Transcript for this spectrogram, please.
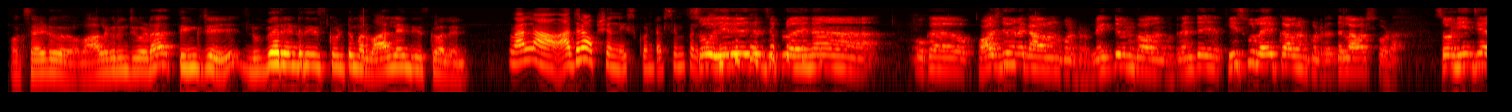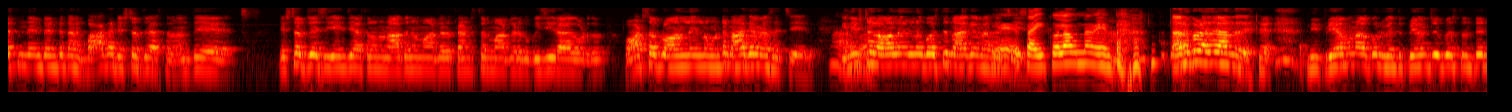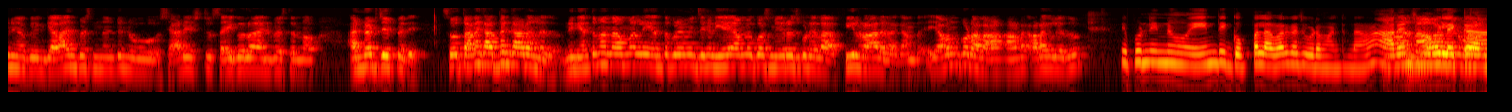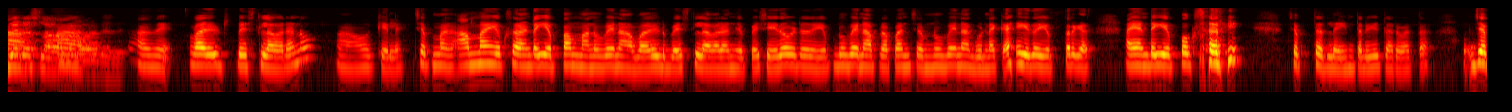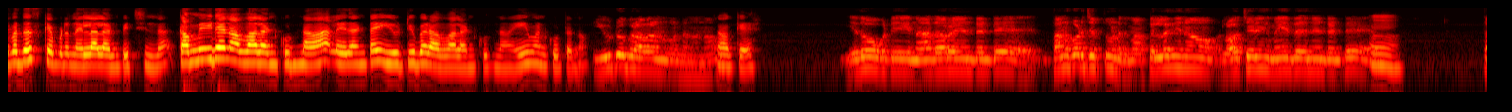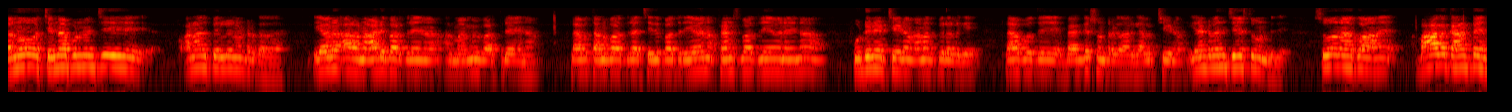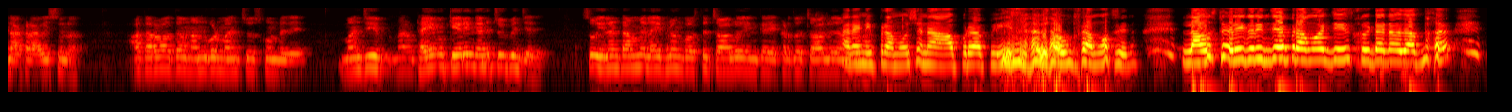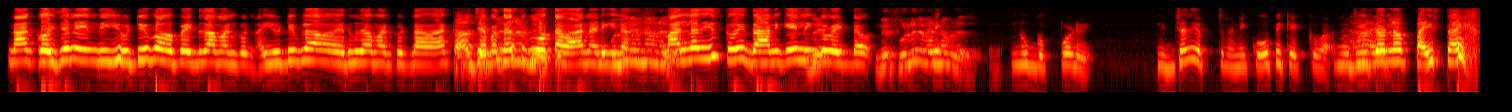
ఒక సైడ్ వాళ్ళ గురించి కూడా థింక్ చేయి. నువ్వే రెండు తీసుకుంటూ మరి వాళ్ళేం తీసుకోవాలి అని. వాళ్ళు అదర్ ఆప్షన్ తీసుకుంటారు సింపుల్ సో ఏ రిలేషన్షిప్లో అయినా ఒక పాజిటివ్ అయినా కావాలనుకుంటారు నెగిటివ్ అయినా కావాలనుకుంటారు. అంటే పీస్ఫుల్ లైఫ్ కావాలనుకుంటారు ఇద్దరు లవర్స్ కూడా. సో నేను చేస్తుంది ఏంటంటే తనకు బాగా డిస్టర్బ్ చేస్తాను. అంతే డిస్టర్బ్ చేసి ఏం చేస్తున్నావు? నువ్వు నాతోనే మాట్లాడు ఫ్రెండ్స్తో మాట్లాడుకు బిజీ రాకూడదు. వాట్సాప్లో ఆన్లైన్లో ఉంటే నాకే మెసేజ్ చేయాలి ఇన్స్టాలో ఆన్లైన్లోకి వస్తే నాకే మెసేజ్ సైకోలా ఉన్నావు? తను కూడా అదే అన్నది. నీ ప్రేమ నాకు నువ్వు ఎంత ప్రేమ చూపిస్తుంటే నీకు ఇంకెలా అనిపిస్తుంది అంటే నువ్వు సాడిస్ట్ సైకోలా అనిపిస్తున్నావు. అన్నట్టు చెప్పేది. సో తనకి అర్థం కావడం లేదు. నేను ఎంతమంది అమ్మాయిని ఎంత ప్రేమించగానే ఏ అమ్మాయి కోసం ఏ రోజు కూడా ఇలా ఫీల్ రాలేదు నాకు. అంత ఎవరిని కూడా అలా అడ- అడగలేదు. ఇప్పుడు నిన్ను ఏంటి గొప్ప లవర్గా చూడమంటున్నావా? ఆరెంజ్ లెక్క అది. వరల్డ్ బెస్ట్ లవర్ అను ఓకేలే. చెప్పమని ఆ అమ్మాయి ఒకసారి అంటే చెప్పమ్మా నువ్వే నా వరల్డ్ బెస్ట్ లవర్ అని చెప్పేసి ఏదో ఒకటి చెప్పు. నువ్వే నా ప్రపంచం నువ్వే నా గుండెకాయ ఏదో చెప్తారు కదా. అవి అంటే చెప్పు ఒకసారి చెప్తారులే ఇంటర్వ్యూ తర్వాత. జబర్దస్త్కి ఎప్పుడైనా వెళ్ళాలనిపించిందా? కమీడియన్ అవ్వాలనుకుంటున్నావా? లేదంటే యూట్యూబర్ అవ్వాలనుకుంటున్నావా? ఏమనుకుంటున్నావు? యూట్యూబ్ రావాలనుకుంటున్నాను ఓకే. ఏదో ఒకటి నా ద్వారా ఏంటంటే తను కూడా చెప్తూ ఉంటుంది మా పిల్లకి నేను లవ్ చేయడానికి మెయిన్ రీజన్ ఏంటంటే తను చిన్నప్పటి నుంచి అనాథ పిల్లలు ఉంటారు కదా ఎవరు వాళ్ళ నాడి బర్త్డే అయినా వాళ్ళ మమ్మీ బర్త్డే అయినా లేకపోతే తన బర్త్డే చెల్లి బర్త్డే ఏమైనా ఫ్రెండ్స్ బర్త్డే ఏమైనా ఫుడ్ డొనేట్ చేయడం అనాథ పిల్లలకి లేకపోతే బెగ్గర్స్ ఉంటారు కదా వాళ్ళకి హెల్ప్ చేయడం ఇలాంటివన్నీ చేస్తూ ఉండేది సో నాకు బాగా కనెక్ట్ అయింది అక్కడ ఆ విషయంలో. ఆ తర్వాత నన్ను కూడా మంచి చూసుకుంటేది. మంచి టైం కేరింగ్ అని చూపించేది. సో ఇలాంటి అమ్మాయి లైఫ్లోకి వస్తే చాలు ఇంకా ఎక్కడితో చాలు అరే నీ promotion ఆపురా please love promotion love story గురించే ప్రమోట్ చేసుకుంటాను తప్ప నా క్వశ్చన్ ఏంది? యూట్యూబ్ పెట్టుదాం అనుకుంటున్నా. యూట్యూబ్లో ఎదుగుదాం అనుకుంటున్నావా? జబర్దస్త్. పోతావా అని అడిగిన. మళ్ళా తీసుకొని దానికే లింక్ పెట్టావు. నువ్వు గొప్పోడివి. నిజం చెప్తున్నా నీ కోపిక ఎక్కువ. నువ్వు జీవితంలో పై స్థాయికి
